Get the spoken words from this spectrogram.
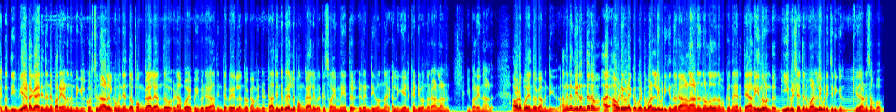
ഇപ്പൊ ദിവ്യയുടെ കാര്യം തന്നെ പറയുകയാണെന്നുണ്ടെങ്കിൽ കുറച്ച് നാളുകൾക്ക് മുന്നേ എന്തോ പൊങ്കാല എന്തോ ഇടാൻ പോയപ്പോൾ ഇവർ അതിന്റെ പേരിൽ എന്തോ കമന്റ് ഇട്ടു അതിന്റെ പേരിൽ പൊങ്കാല ഇവർക്ക് സ്വയം മേത്ത് ഇടേണ്ടി വന്ന അല്ലെങ്കിൽ ഏൽക്കേണ്ടി വന്ന ഒരാളാണ് ഈ പറയുന്ന ആൾ. അവിടെ പോയി എന്തോ കമന്റ് ചെയ്തു. അങ്ങനെ നിരന്തരം അവിടെ ഇവിടെയൊക്കെ പോയിട്ട് വള്ളി പിടിക്കുന്ന ഒരാളാണ് എന്നുള്ളത് നമുക്ക് നേരത്തെ അറിയുന്നുണ്ട്. ഈ വിഷയത്തിന് വള്ളി പിടിച്ചിരിക്കുന്നു. ഇതാണ് സംഭവം.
